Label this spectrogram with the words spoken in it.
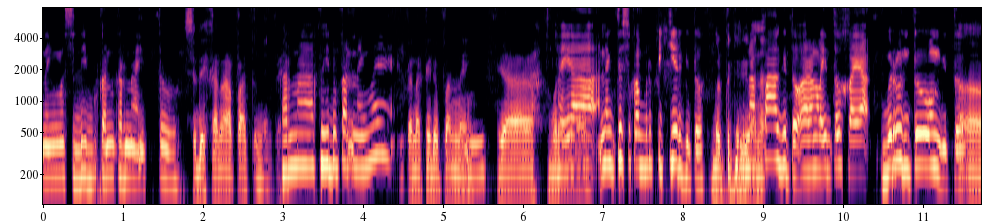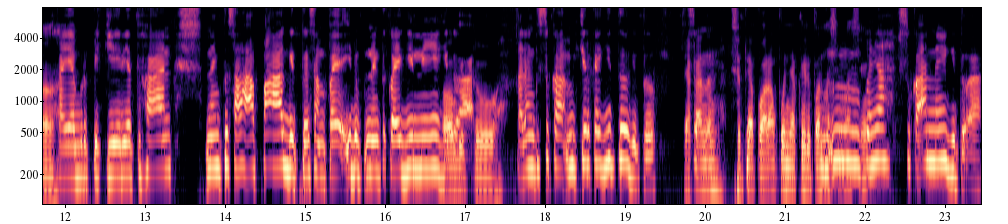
Neng mah sedih bukan karena itu. sedih karena apa tuh neng? Karena kehidupan Neng we karena kehidupan neng ya mudah-mudahan kayak Neng tuh suka berpikir gitu. berpikir gimana Kenapa gitu orang lain tuh kayak beruntung gitu. Heeh. Kayak berpikir ya Tuhan, Neng tuh salah apa gitu sampai hidup Neng tuh kayak gini oh gitu. ah. gitu Kadang tuh suka mikir kayak gitu gitu. ya kan setiap orang punya kehidupan masing-masing pokoknya suka aneh gitu ah.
